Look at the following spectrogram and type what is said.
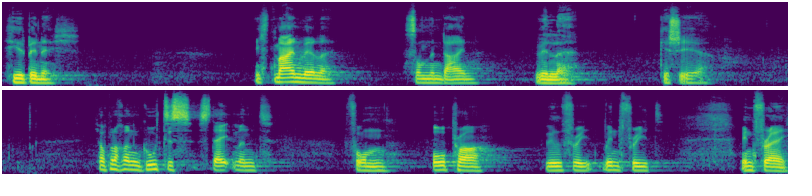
hier bin ich. Nicht mein Wille, sondern dein Wille geschehe. Ich habe noch ein gutes Statement von Oprah Winfrey, Winfrey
